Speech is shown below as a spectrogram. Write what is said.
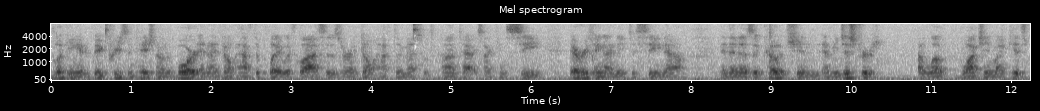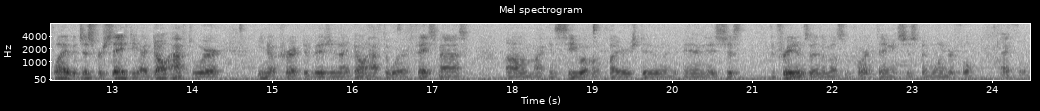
looking at a big presentation on the board and I don't have to play with glasses or I don't have to mess with contacts. I can see everything I need to see now. And then as a coach, and I mean, just for I love watching my kids play, but just for safety, I don't have to wear, you know, corrective vision. I don't have to wear a face mask. Um, I can see what my players do, and, and it's just the freedom's been the most important thing. It's just been wonderful. Excellent.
